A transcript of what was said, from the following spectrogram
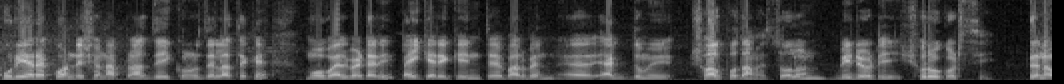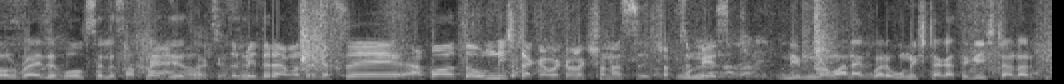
কুরিয়ারের কন্ডিশন আপনারা যে কোনো জেলা থেকে মোবাইল ব্যাটারি পাইকারি কিনতে পারবেন একদমই স্বল্প দামে। চলুন, ভিডিওটি শুরু করছি। রিজনেবল প্রাইসে হোলসেলে সাপ্লাই দিয়ে থাকে। এর ভিতরে আমাদের কাছে আপাতত উনিশ টাকার কালেকশন আছে সবচেয়ে বেস্ট নিম্ন মানে একবারে উনিশ টাকা থেকে স্টার্ট আর কি।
